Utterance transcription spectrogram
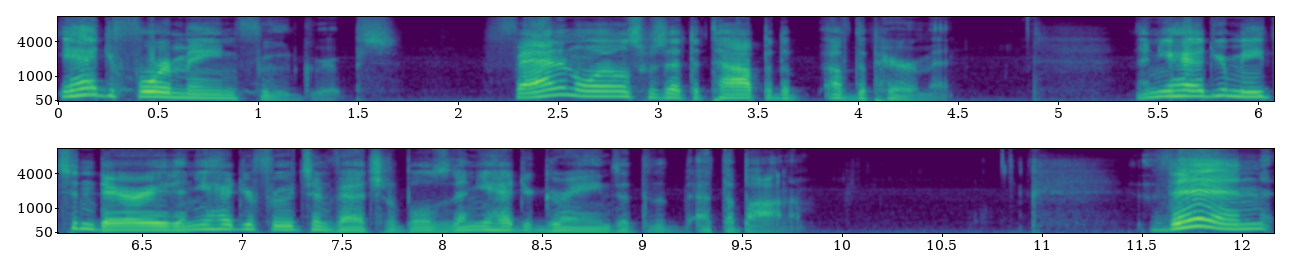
You had your four main food groups. Fat and oils was at the top of the of the pyramid. Then you had your meats and dairy, then you had your fruits and vegetables, then you had your grains at the at the bottom. Then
